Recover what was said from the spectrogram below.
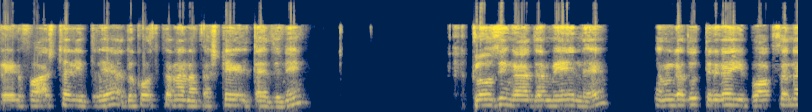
ಟ್ರೇಡ್ ಫಾಸ್ಟ್ ಅಲ್ಲಿ ಇದ್ರೆ ಅದಕ್ಕೋಸ್ಕರ ನಾನು ಫಸ್ಟೇ ಹೇಳ್ತಾ ಇದ್ದೀನಿ. ಕ್ಲೋಸಿಂಗ್ ಆದ ಮೇಲೆ ನಮ್ಗದು ತಿರ್ಗಾ ಈ ಬಾಕ್ಸ್ ಅನ್ನ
